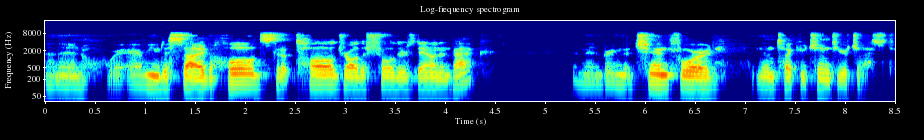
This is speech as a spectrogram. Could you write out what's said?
And then wherever you decide to hold, sit up tall, draw the shoulders down and back. And then bring the chin forward and then tuck your chin to your chest.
